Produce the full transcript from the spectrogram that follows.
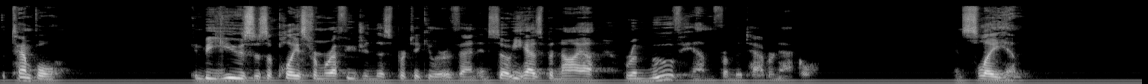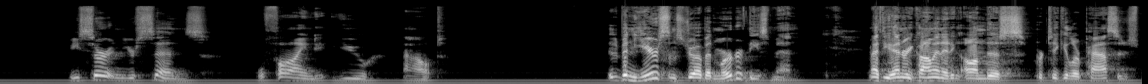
the temple can be used as a place from refuge in this particular event. And so he has Benaiah remove him from the tabernacle and slay him. Be certain your sins will find you out. It had been years since Joab had murdered these men. Matthew Henry, commenting on this particular passage,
